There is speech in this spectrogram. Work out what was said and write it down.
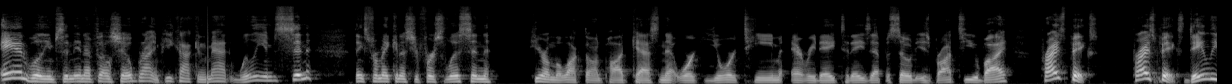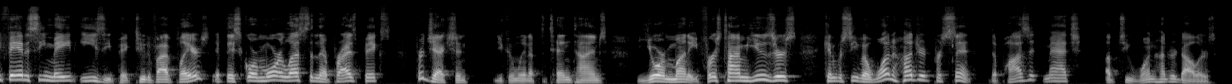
and Williamson NFL show. Brian Peacock and Matt Williamson. Thanks for making us your first listen here on the Locked On Podcast Network, your team every day. Today's episode is brought to you by Prize Picks. Prize Picks, daily fantasy made easy. Pick two to five players. If they score more or less than their Prize Picks projection, you can win up to 10 times your money. First time users can receive a 100% deposit match up to $100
